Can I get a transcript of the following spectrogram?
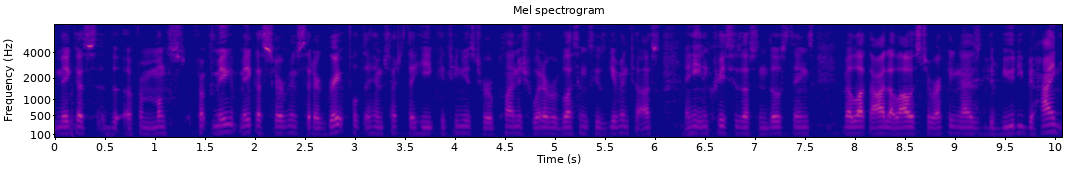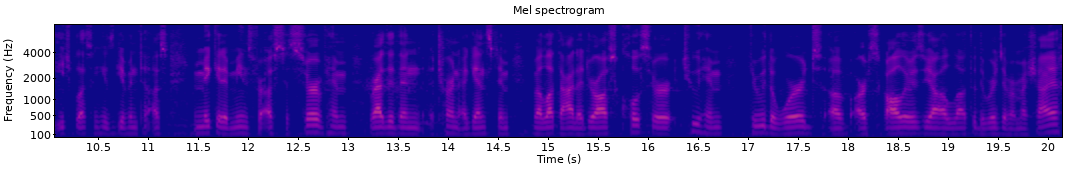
make us the, uh, from amongst from, make, make us servants that are grateful to Him, such that He continues to replenish whatever blessings He's given to us, and He increases us in those things. May Allah ta'ala allow us to recognize the beauty behind each blessing He's given to us, and make it a means for us to serve Him rather than turn against Him. May Allah ta'ala draw us closer to Him through the words of our scholars, Ya Allah, through the words of our mashayikh.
